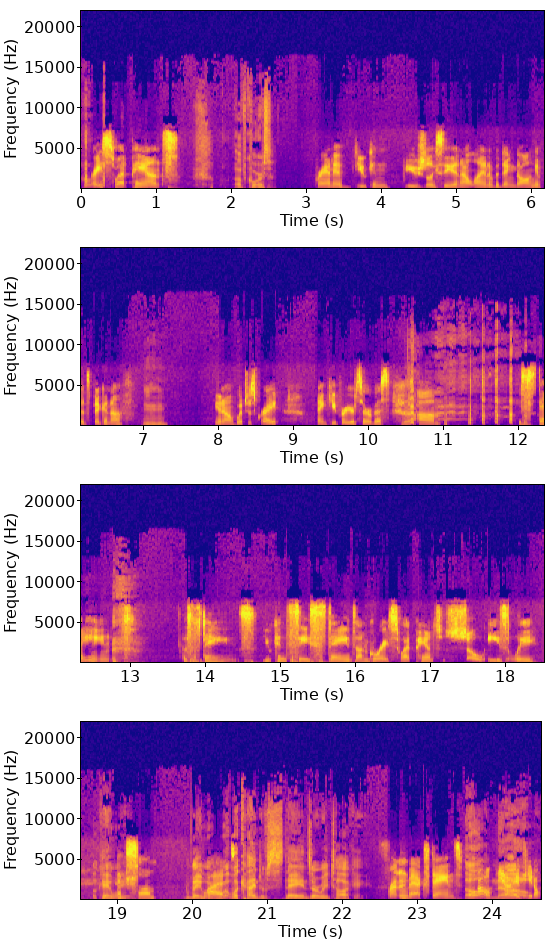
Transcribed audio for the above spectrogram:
gray sweatpants. Of course. Granted, you can usually see an outline of a ding dong if it's big enough. hmm You know, which is great. Thank you for your service. Um, the stains. The stains. You can see stains on gray sweatpants so easily. Okay, And wait. some Wait, what? what? What, kind of stains are we talking? front and back stains. Oh, yeah. If you don't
